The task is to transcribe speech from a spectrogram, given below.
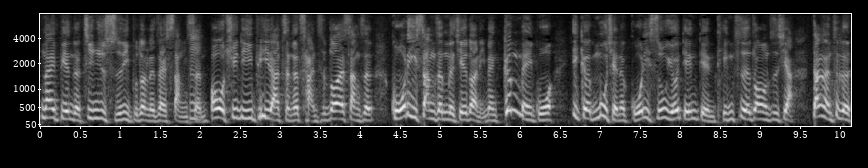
那一边的经济实力不断的在上升，包括 GDP 啦，整个产值都在上升，国力上升的阶段里面，跟美国一个目前的国力似乎有一点点停滞的状况之下，当然这个。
